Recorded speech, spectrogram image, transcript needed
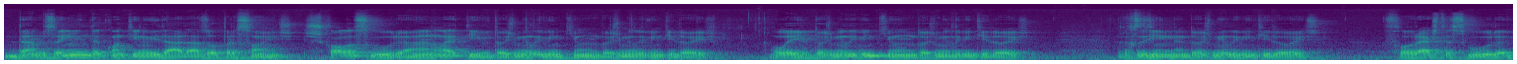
Damos ainda continuidade às operações Escola Segura, Ano Letivo 2021-2022, Lei 2021-2022, Resina 2022, Floresta Segura,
